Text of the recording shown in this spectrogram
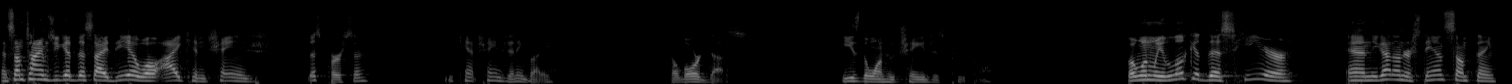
And sometimes you get this idea well, I can change this person. You can't change anybody. The Lord does. He's the one who changes people. But when we look at this here, and you got to understand something,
